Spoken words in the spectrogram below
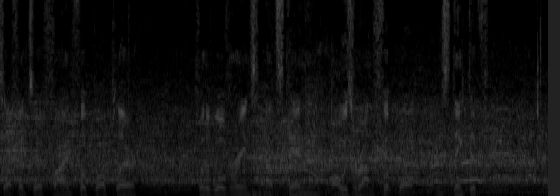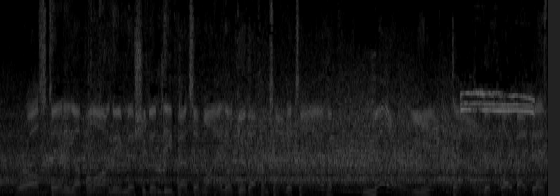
Himself into a fine football player for the Wolverines. Outstanding. Always around the football. Instinctive. We're all standing up along the Michigan defensive line. They'll do that from time to time. Miller yanked down. Good play by Des.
